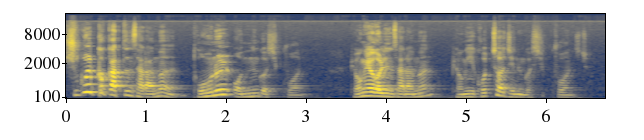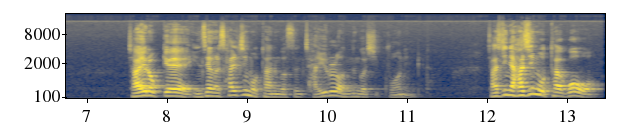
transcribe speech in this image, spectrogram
죽을 것 같은 사람은 돈을 얻는 것이 구원. 병에 걸린 사람은 병이 고쳐지는 것이 구원이죠. 자유롭게 인생을 살지 못하는 것은 자유를 얻는 것이 구원입니다. 자신이 하지 못하고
